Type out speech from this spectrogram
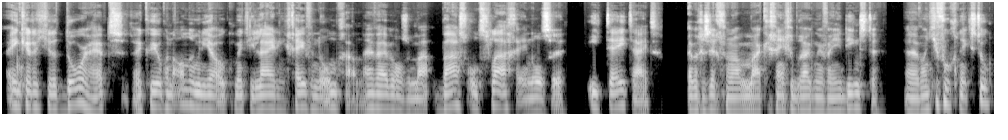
één keer dat je dat doorhebt, eh, kun je op een andere manier ook met die leidinggevende omgaan. He, wij hebben onze baas ontslagen in onze IT-tijd. We hebben gezegd van nou, we maken geen gebruik meer van je diensten. Uh, want je voegt niks toe.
